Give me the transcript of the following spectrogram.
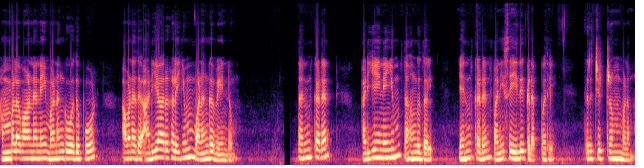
அம்பலவாணனை வணங்குவது போல் அவனது அடியார்களையும் வணங்க வேண்டும். தன் கடன் அடியேனையும் தாங்குதல் என் கடன் பணி செய்து கிடப்பதே திருச்சிற்றம்பலம்.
